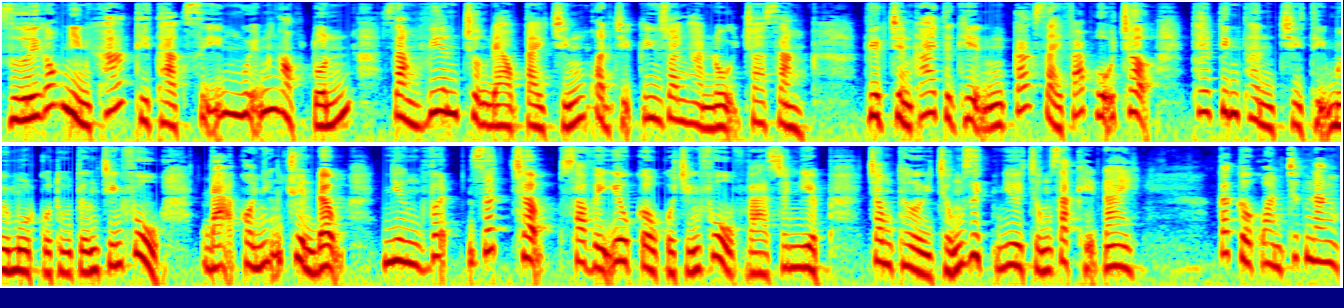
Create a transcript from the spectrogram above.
Dưới góc nhìn khác thì Thạc sĩ Nguyễn Ngọc Tuấn, giảng viên trường Đại học Tài chính Quản trị Kinh doanh Hà Nội cho rằng, việc triển khai thực hiện các giải pháp hỗ trợ theo tinh thần chỉ thị 11 của Thủ tướng Chính phủ đã có những chuyển động nhưng vẫn rất chậm so với yêu cầu của chính phủ và doanh nghiệp trong thời chống dịch như chống giặc hiện nay. Các cơ quan chức năng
